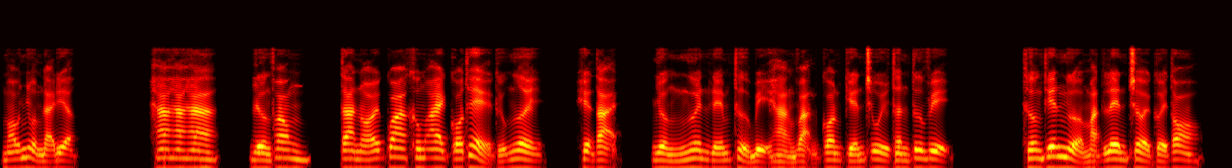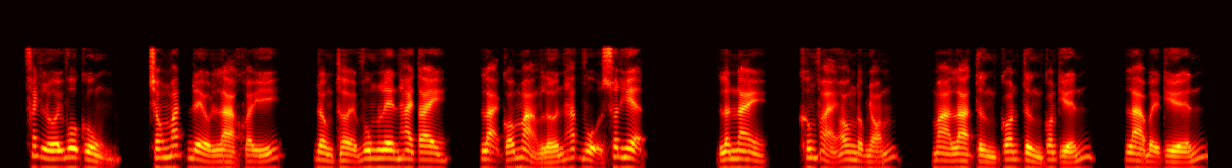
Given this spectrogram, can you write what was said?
máu nhuộm đại địa. Ha ha ha, đường phong, ta nói qua không ai có thể cứu ngươi, hiện tại, nhường ngươi nếm thử bị hàng vạn con kiến chui thân tư vị. Thương thiên ngửa mặt lên trời cười to, phách lối vô cùng, trong mắt đều là khoái ý, đồng thời vung lên hai tay, lại có mảng lớn hắc vụ xuất hiện. Lần này, không phải ong độc nhóm, mà là từng con từng con kiến, là bầy kiến.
